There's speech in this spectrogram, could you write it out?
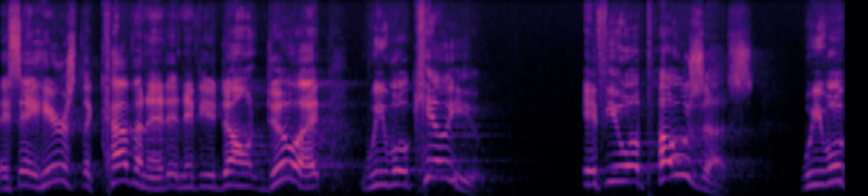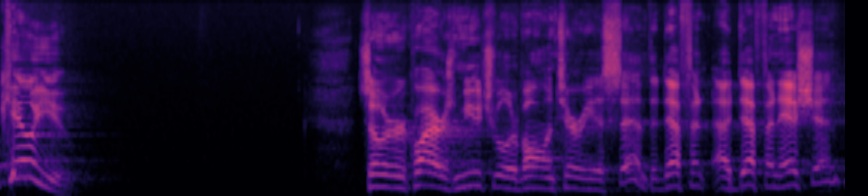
They say, here's the covenant, and if you don't do it, we will kill you. If you oppose us, we will kill you. So it requires mutual or voluntary assent. The a definition,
